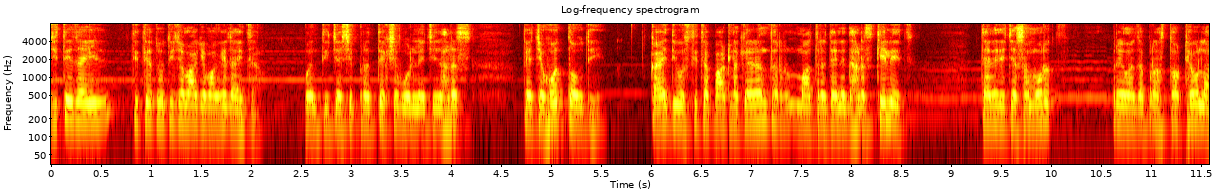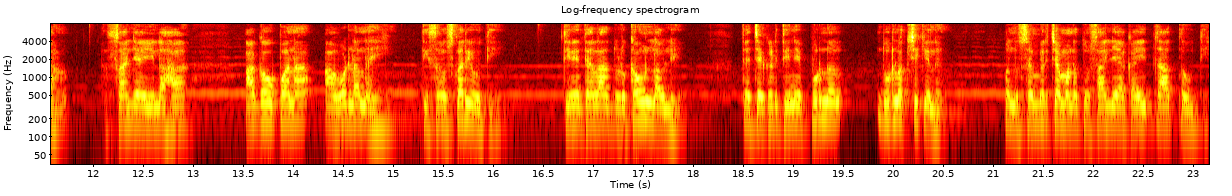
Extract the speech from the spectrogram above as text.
जिथे जाईल तिथे तो तिच्यामागे मागे जायचा. पण तिच्याशी प्रत्यक्ष बोलण्याची धाडस त्याचे होत नव्हते. काही दिवस तिचा पाठला केल्यानंतर मात्र त्याने धाडस केलेच. त्याने तिच्यासमोरच प्रेमाचा प्रस्ताव ठेवला. साली आईला हा आगाऊपणा आवडला नाही. ती संस्कारी होती. तिने त्याला धुडकावून लावले. त्याच्याकडे तिने पूर्ण दुर्लक्ष केलं. पण समीरच्या मनातून सालिया काही जात नव्हती.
